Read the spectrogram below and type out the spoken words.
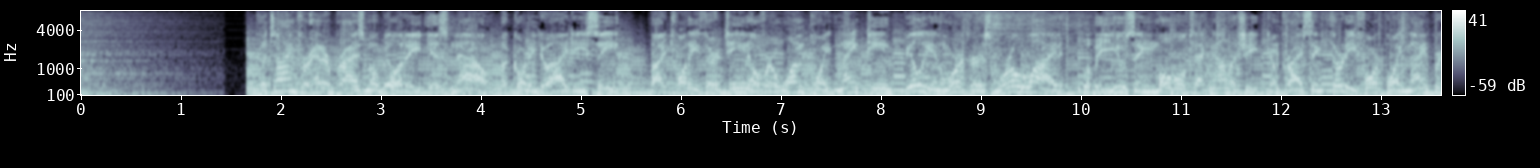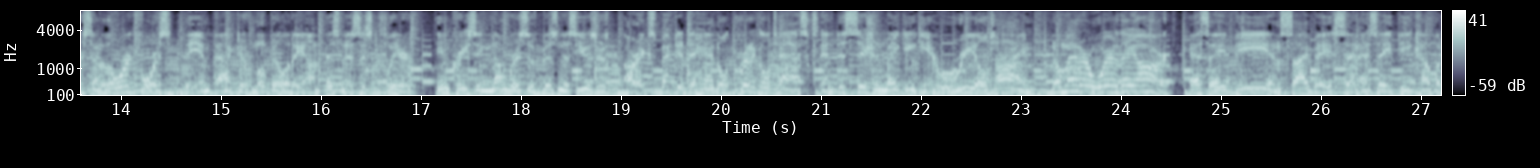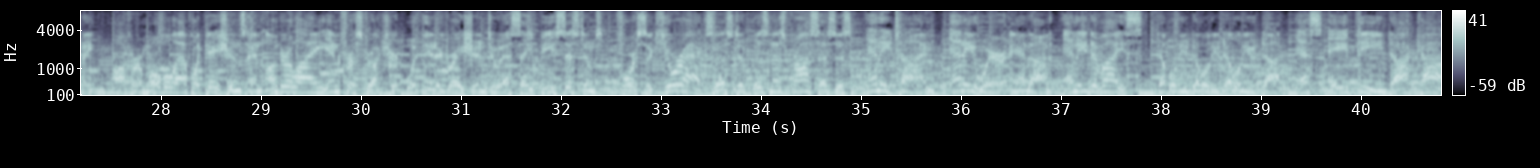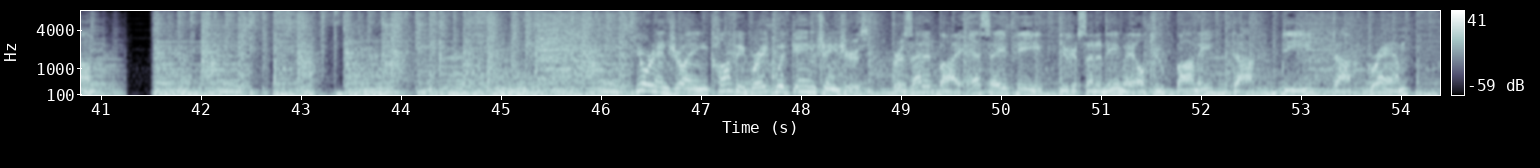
The time for enterprise mobility is now, according to IDC. By 2013, over 1.19 billion workers worldwide will be using mobile technology, comprising 34.9% of the workforce. The impact of mobility on business is clear. Increasing numbers of business users are expected to handle critical tasks and decision making in real time, no matter where they are. SAP and Sybase, an SAP company, offer mobile applications and underlying infrastructure with integration to SAP SAP systems for secure access to business processes anytime, anywhere, and on any device. www.sap.com. You're enjoying Coffee Break with Game Changers, presented by SAP. You can send an email to bonnie.d.graham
